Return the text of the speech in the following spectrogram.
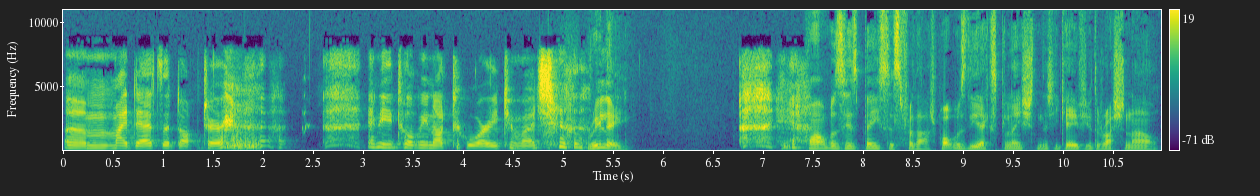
um, my dad's a doctor. and he told me not to worry too much. really? Yeah. What was his basis for that? What was the explanation that he gave you, the rationale?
